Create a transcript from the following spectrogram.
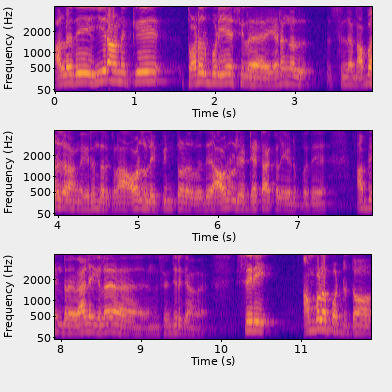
அல்லது ஈரானுக்கு தொடர்புடைய சில இடங்கள் சில நபர்கள் அங்கே இருந்திருக்கலாம். அவர்களை பின்தொடர்வது அவர்களுடைய டேட்டாக்களை எடுப்பது அப்படின்ற வேலைகளை செஞ்சுருக்காங்க. சரி அம்பலப்பட்டுட்டோம்.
